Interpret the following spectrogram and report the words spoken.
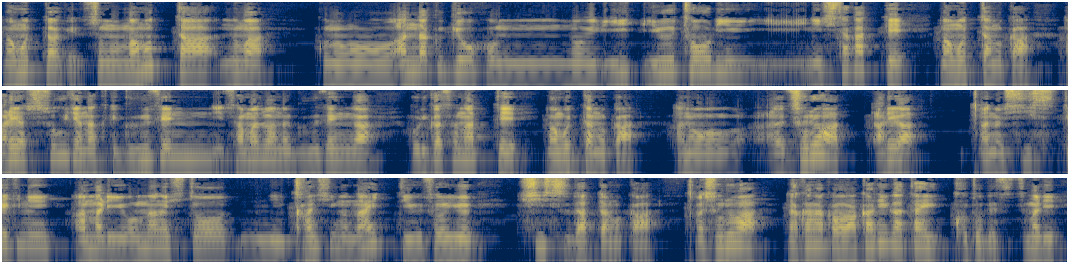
守ったわけです。その守ったのは、この安楽行本の言う通りに従って守ったのか、あるいはそうじゃなくて偶然に、様々な偶然が折り重なって守ったのか、あの、それは、あるいは、あの、資質的にあんまり女の人に関心がないっていう、そういう資質だったのか、それはなかなか分かりがたいことです。つまり、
